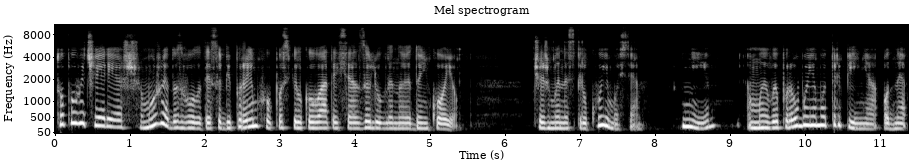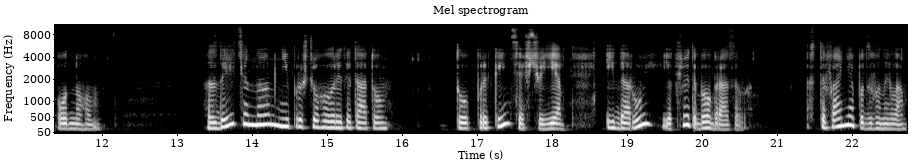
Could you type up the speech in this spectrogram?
То повечеряєш, може дозволити собі примху поспілкуватися з улюбленою донькою. Чи ж ми не спілкуємося? Ні, ми випробуємо терпіння одне одного. Здається, нам ні про що говорити, тату. То прикинься, що є, і даруй, якщо я тебе образив. Стефанія подзвонила.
